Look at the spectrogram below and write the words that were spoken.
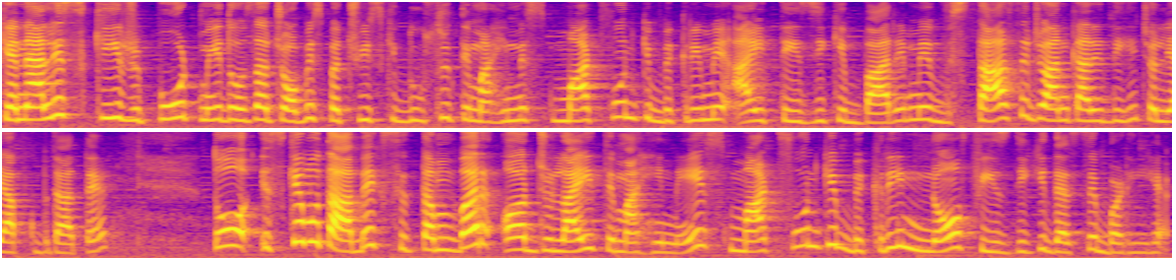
कैनालिस की रिपोर्ट में 2024-25 की दूसरी तिमाही में स्मार्टफ़ोन की बिक्री में आई तेज़ी के बारे में विस्तार से जानकारी दी है। चलिए आपको बताते हैं। तो इसके मुताबिक सितंबर और जुलाई तिमाही में स्मार्टफ़ोन की बिक्री 9 फ़ीसदी की दर से बढ़ी है।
